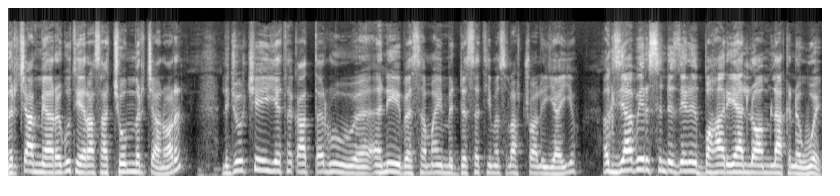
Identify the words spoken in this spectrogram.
ምርጫ የሚያደርጉት የራሳቸውን ምርጫ ነው አይደል? ልጆቼ እየተቃጠሉ እኔ በሰማይ መደሰት ይመስላችኋል እያየሁ? እግዚአብሔርስ እንደዚህ አይነት ባህሪ ያለው አምላክ ነው ወይ?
